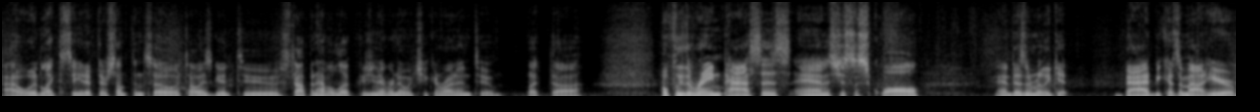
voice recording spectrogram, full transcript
I would like to see it if there's something. So it's always good to stop and have a look because you never know what you can run into. But uh, hopefully the rain passes and it's just a squall and doesn't really get bad because I'm out here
